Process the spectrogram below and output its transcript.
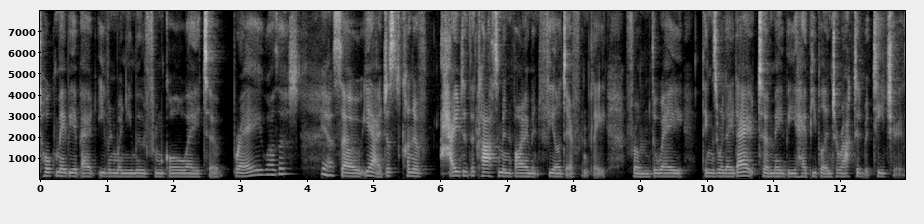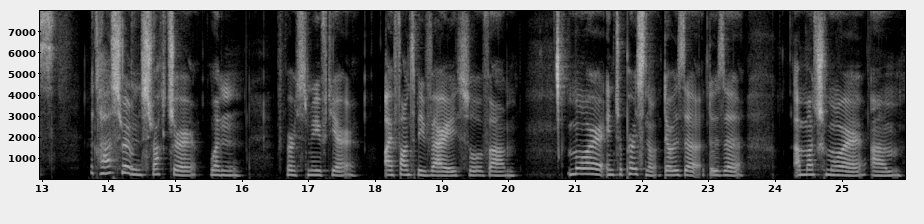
talk maybe about even when you moved from Galway to Bray, was it? Yeah. So, yeah, just kind of how did the classroom environment feel differently from the way things were laid out to maybe how people interacted with teachers? The classroom structure when first moved here, I found to be very sort of um, more interpersonal. There was a there was a a much more um,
